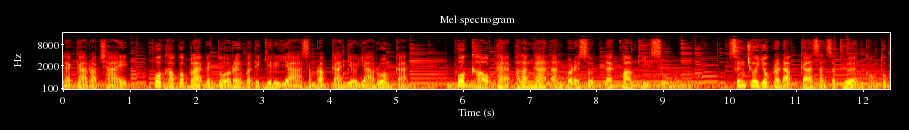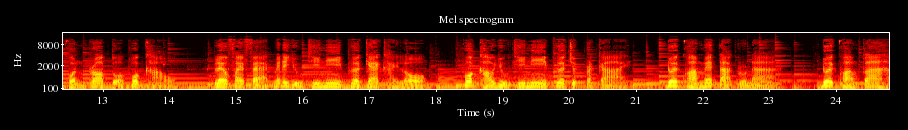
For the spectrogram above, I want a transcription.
และการรับใช้ พวกเขาก็กลายเป็นตัวเร่งปฏิกิริยาสำหรับการเยียวยาร่วมกัน พวกเขาแผ่พลังงานอันบริสุทธิ์และความถี่สูง ซึ่งช่วยยกระดับการสั่นสะเทือนของทุกคนรอบตัวพวกเขา เปลวไฟแฝดไม่ได้อยู่ที่นี่เพื่อแก้ไขโลก พวกเขาอยู่ที่นี่เพื่อจุดประกาย ด้วยความเมตตากรุณา ด้วยความกล้าห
